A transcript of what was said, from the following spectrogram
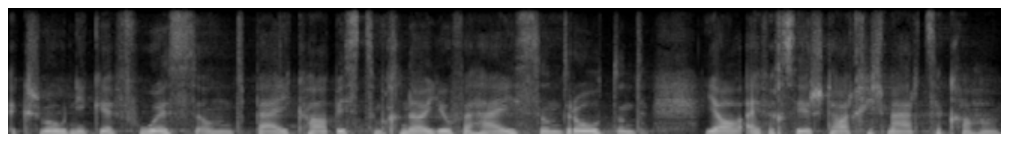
geschwollenen Fuß und Bein hatte, bis zum Knie auf heiß und rot und ja, einfach sehr starke Schmerzen hatte.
